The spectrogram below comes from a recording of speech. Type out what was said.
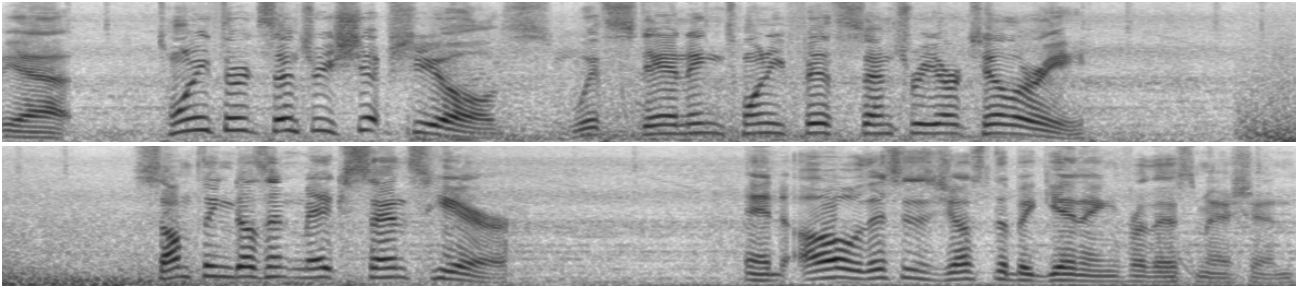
Yeah, 23rd century ship shields, withstanding 25th century artillery. Something doesn't make sense here. And oh, this is just the beginning for this mission.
